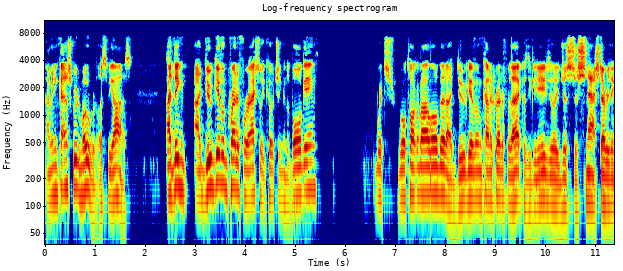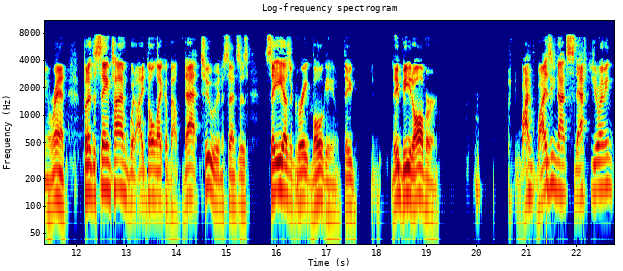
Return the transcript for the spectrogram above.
I mean, he kind of screwed them over. Let's be honest. I think I do give him credit for actually coaching in the bowl game, which we'll talk about a little bit. I do give him kind of credit for that because he could easily just just snatched everything and ran. But at the same time, what I don't like about that too, in a sense, is say he has a great bowl game. They they beat Auburn. Why why is he not snatched? You know what I mean?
